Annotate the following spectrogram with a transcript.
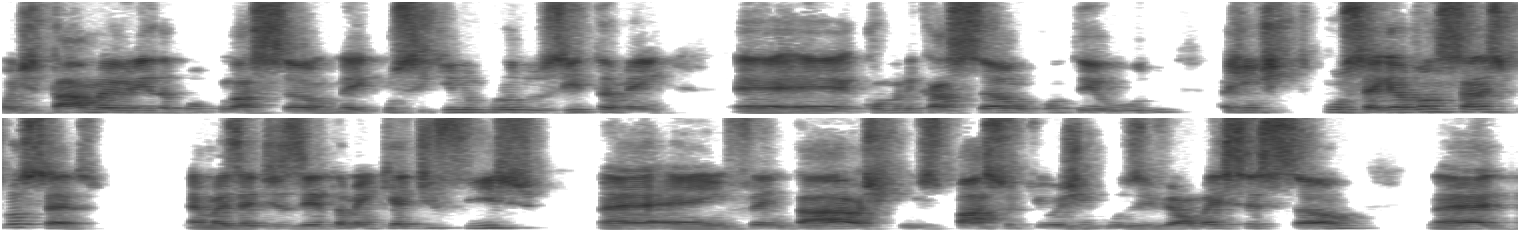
onde está a maioria da população, né, e conseguindo produzir também é, é, comunicação, conteúdo, a gente consegue avançar nesse processo. É, mas é dizer também que é difícil né, é, enfrentar, acho que o espaço aqui hoje, inclusive, é uma exceção, né,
